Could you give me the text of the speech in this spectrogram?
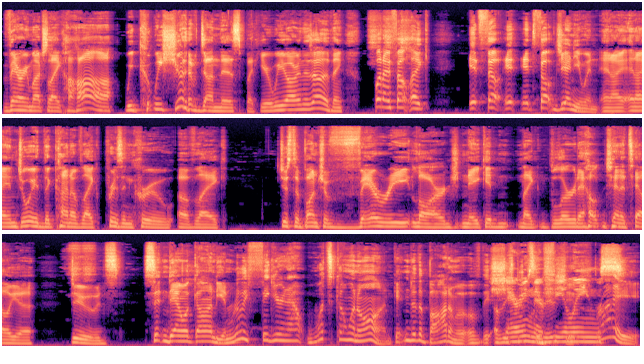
very much like, haha, we could we should have done this, but here we are in this other thing. But I felt like it felt it, it felt genuine, and I and I enjoyed the kind of like prison crew of like just a bunch of very large, naked, like blurred out genitalia dudes sitting down with Gandhi and really figuring out what's going on, getting to the bottom of, of the of Sharing their feelings. right?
